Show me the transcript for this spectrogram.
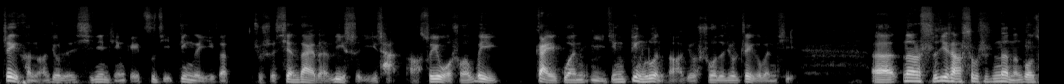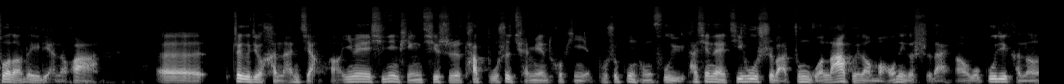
这可能就是习近平给自己定的一个就是现在的历史遗产啊。所以我说为。盖棺已经定论啊，就是说的就是这个问题，呃，那实际上是不是真的能够做到这一点的话，呃，这个就很难讲啊，因为习近平其实他不是全面脱贫，也不是共同富裕，他现在几乎是把中国拉回到毛那个时代啊，我估计可能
